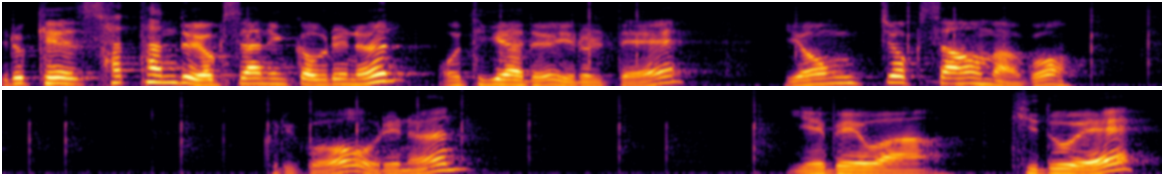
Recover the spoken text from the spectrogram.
이렇게 사탄도 역사하니까 우리는 어떻게 해야 돼요? 이럴 때 영적 싸움하고 그리고 우리는 예배와 기도에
